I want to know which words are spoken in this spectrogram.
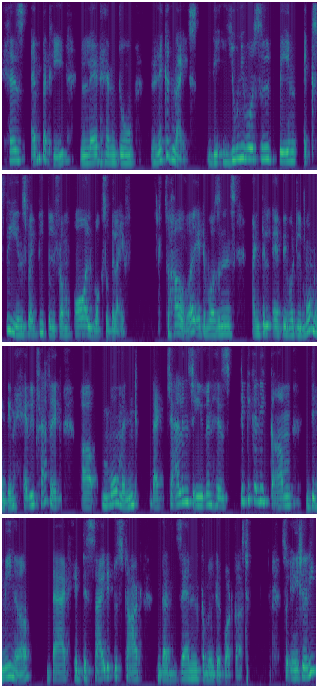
his empathy led him to recognize the universal pain experienced by people from all walks of the life. So, however, it wasn't until a pivotal moment in heavy traffic, a moment that challenged even his typically calm demeanor, that he decided to start the Zen Commuter podcast. So, initially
